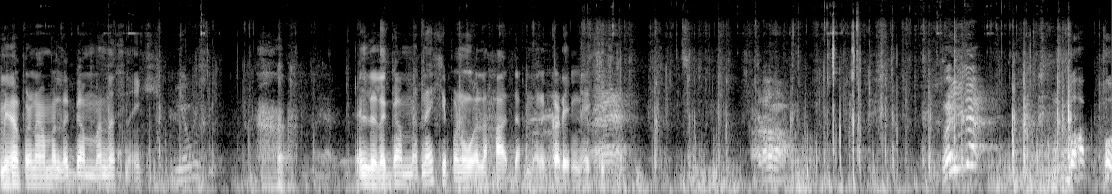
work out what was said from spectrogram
મેં પણ આમાં લગામમાં નથી નાખી. એટલે લગામમાં નાખી પણ ઓલા હાથ મને કરી નાખી. બાપુ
